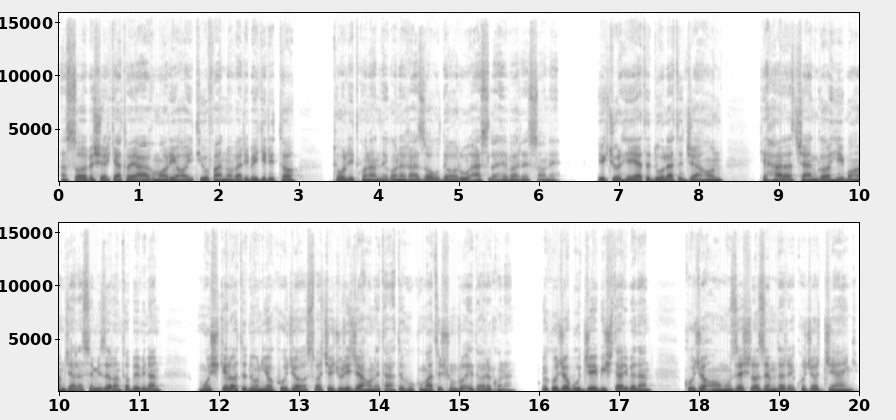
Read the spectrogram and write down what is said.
از صاحب شرکت های اقماری آیتی و فناوری بگیرید تا تولید کنندگان غذا و دارو اسلحه و رسانه. یک جور هیئت دولت جهان که هر از چندگاهی با هم جلسه می‌ذارن تا ببینن مشکلات دنیا کجاست و چجوری جهان تحت حکومتشون رو اداره کنن. به کجا بودجه بیشتری بدن کجا آموزش لازم داره کجا جنگ.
